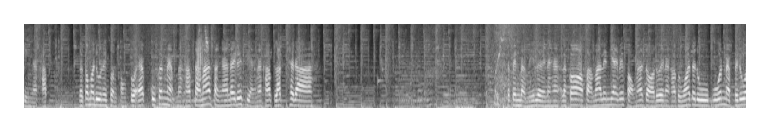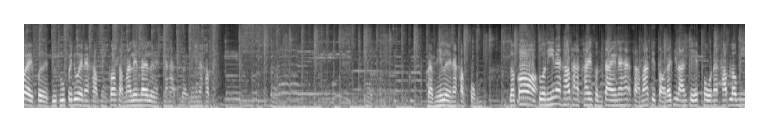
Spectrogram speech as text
ริง ๆ นะครับแล้วก็มาดูในส่วนของตัวแอป Google Map นะครับ สามารถสั่งงานได้ด้วยเสียงนะครับ รัชดา จะเป็นแบบนี้เลยนะฮะ แล้วก็สามารถเล่นแยกได้ 2 หน้าจอด้วยนะครับสมมติว่าจะดู Google Map ไปด้วย เปิด YouTube ไปด้วยนะครับก็สามารถเล่นได้เลยนะฮะ แบบนี้นะครับ แบบนี้เลยนะครับผมแล้วก็ตัวนี้นะครับหากใครสนใจนะฮะสามารถติดต่อได้ที่ร้านเจสโปนะครับเรามี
